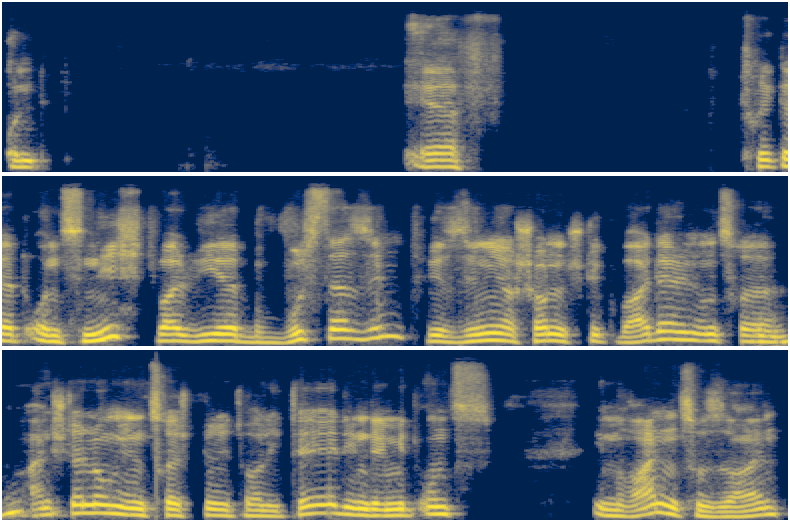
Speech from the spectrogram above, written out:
und er triggert uns nicht, weil wir bewusster sind. Wir sind ja schon ein Stück weiter in unserer mhm. Einstellung, in unserer Spiritualität, in dem mit uns im Reinen zu sein.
